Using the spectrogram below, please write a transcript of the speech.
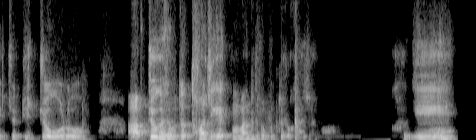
이쪽 뒤쪽으로 앞쪽에서부터 터지게끔 만들어 보도록 하죠. 크기.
